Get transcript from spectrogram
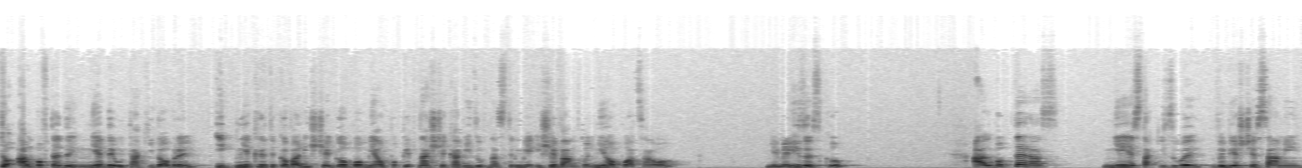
To albo wtedy nie był taki dobry i nie krytykowaliście go, bo miał po 15 widzów na streamie i się wam to nie opłacało, nie mieli zysku, albo teraz nie jest taki zły, wybierzcie sami,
